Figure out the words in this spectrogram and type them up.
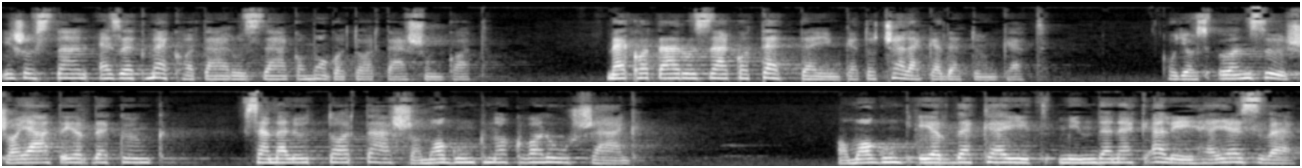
és aztán ezek meghatározzák a magatartásunkat. Meghatározzák a tetteinket, a cselekedetünket, hogy az önző saját érdekünk szem előtt tartása magunknak valóság, a magunk érdekeit mindenek elé helyezve,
